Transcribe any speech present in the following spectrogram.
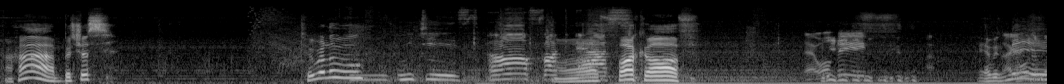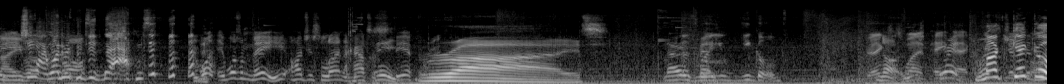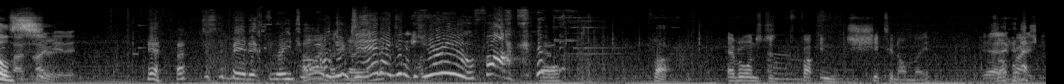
Aha, bitches. Tooraloo. Bitches. Oh, fuck Oh, ass. fuck off. That won't be. It was I me. Gee, I wonder who did that. It, wa- it wasn't me. I just learned how to Hey. steer. Right. No, it That's was why you giggled. Greg No, just wanted it's Greg. payback. My Just the only giggles. time I did it. Yeah, I just admitted it three times. Oh, you did? I didn't hear you. Fuck. Uh, fuck. Everyone's just fucking shitting on me. Yeah, So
